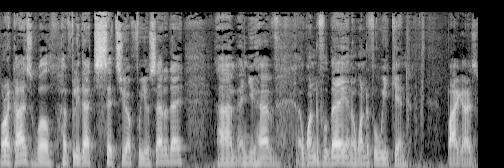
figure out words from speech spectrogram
All right, guys. Well, hopefully that sets you up for your Saturday, um, and you have a wonderful day and a wonderful weekend. Bye, guys.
